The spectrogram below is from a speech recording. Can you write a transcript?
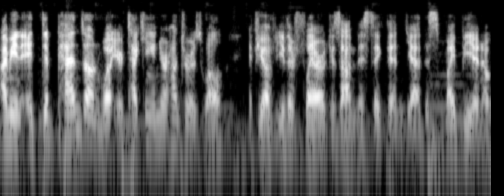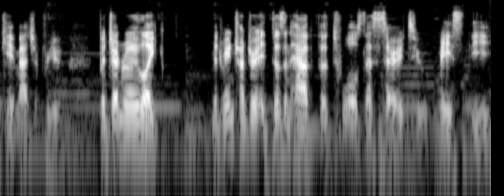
I mean, it depends on what you're teching in your hunter as well. If you have either Flare or Kezan Mystic, then yeah, this might be an okay matchup for you. But generally, like mid-range hunter, it doesn't have the tools necessary to race the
